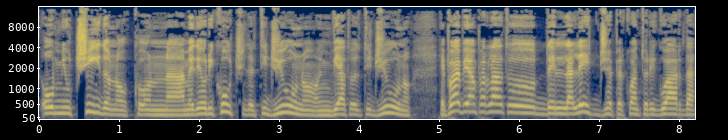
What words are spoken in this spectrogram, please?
o mi uccidono con Amedeo Ricucci del TG1, inviato del TG1 e poi abbiamo parlato della legge per quanto riguarda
